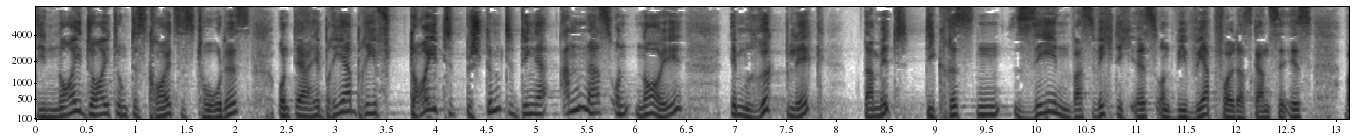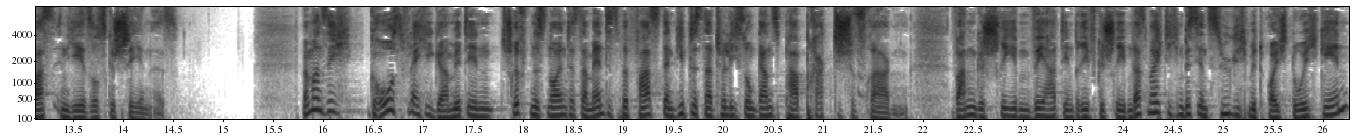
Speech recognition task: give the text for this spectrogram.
die Neudeutung des Kreuzestodes und der Hebräerbrief deutet bestimmte Dinge anders und neu im Rückblick, damit die Christen sehen, was wichtig ist und wie wertvoll das Ganze ist, was in Jesus geschehen ist. Wenn man sich großflächiger mit den Schriften des Neuen Testamentes befasst, dann gibt es natürlich so ein ganz paar praktische Fragen. Wann geschrieben? Wer hat den Brief geschrieben? Das möchte ich ein bisschen zügig mit euch durchgehen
